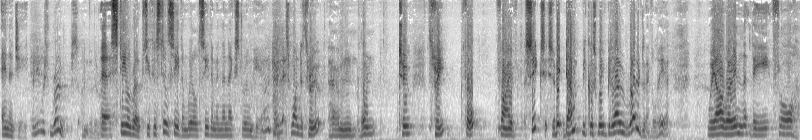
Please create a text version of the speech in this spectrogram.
energy. And it was ropes under the rope. Uh, steel ropes. You can still see them. We'll see them in the next room here. Okay, let's wander through. Um, one, two, three, four, five, six. It's a bit damp because we're below road level here. We are. We're in the floor,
